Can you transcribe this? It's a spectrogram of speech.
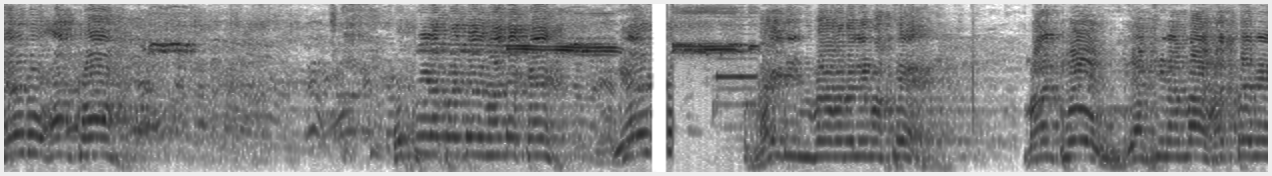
ಎರಡು ಅಂಕ ಉಪ್ಪಿನ ಪಂದ್ಯದ ತಂಡಕ್ಕೆ ಎರಡು ರೈಡಿಂಗ್ ವಿಭಾಗದಲ್ಲಿ ಮತ್ತೆ ಮಂಟು ಜರ್ಸಿ ನಂಬರ್ ಹತ್ತನೇ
